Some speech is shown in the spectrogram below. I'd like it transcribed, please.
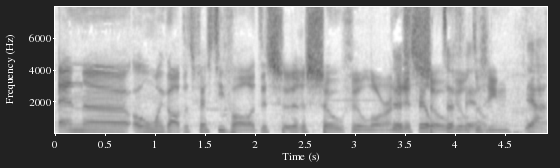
En eh, oh my god, het festival. Het is, er is zoveel, Lauren. Er, Er is is, veel te zoveel te, veel. zien. Ja.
